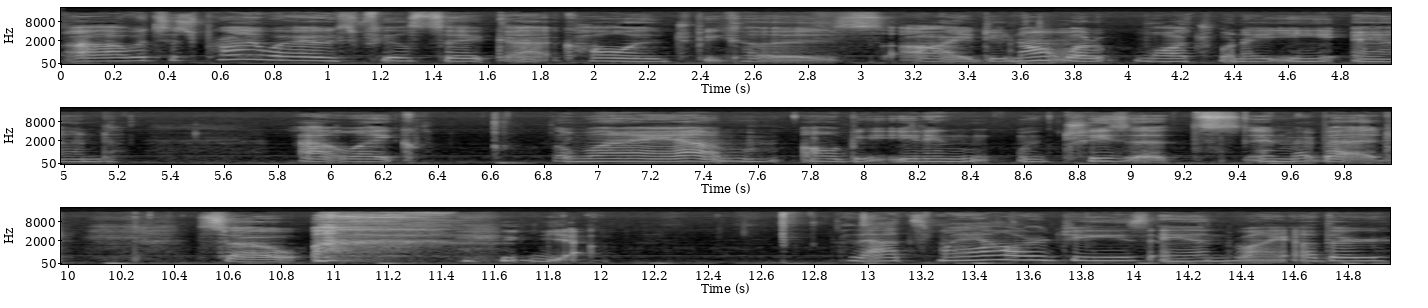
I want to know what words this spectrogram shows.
Uh, which is probably why I always feel sick at college because I do not want watch what I eat and at like 1 a.m. I'll be eating with Cheez Its in my bed. So yeah. That's my allergies and my other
